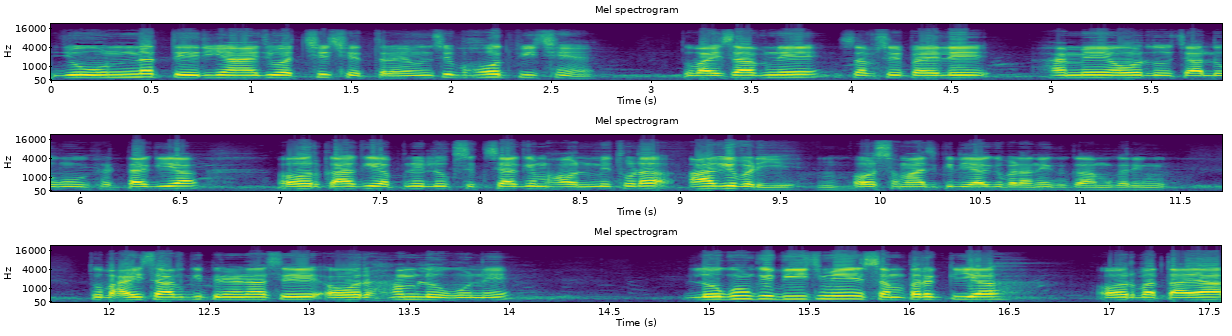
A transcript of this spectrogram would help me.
जो उन्नत एरिया हैं जो अच्छे क्षेत्र हैं उनसे बहुत पीछे हैं। तो भाई साहब ने सबसे पहले हमें और दो चार लोगों को इकट्ठा किया और कहा कि अपने लोग शिक्षा के माहौल में थोड़ा आगे बढ़िए और समाज के लिए आगे बढ़ाने का काम करेंगे। तो भाई साहब की प्रेरणा से और हम लोगों ने लोगों के बीच में संपर्क किया और बताया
